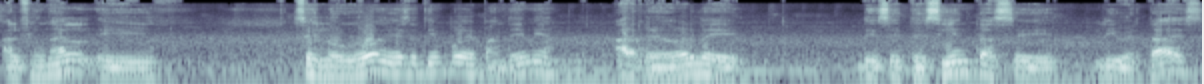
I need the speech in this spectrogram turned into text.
al final eh, se logró en este tiempo de pandemia alrededor de, de 700 libertades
